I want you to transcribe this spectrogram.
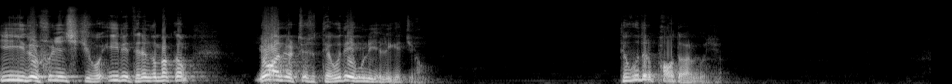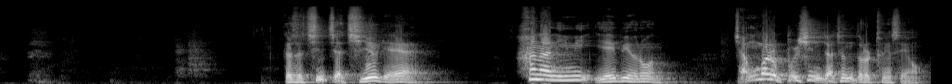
이 일을 훈련시키고 이 일이 되는 것만큼 요한을 통해서 대구대의 문이 열리겠죠. 대구대로 파고들어가는 거죠. 그래서 진짜 지역에 하나님이 예비해 놓은 정말로 불신자 전도를 통해서요.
